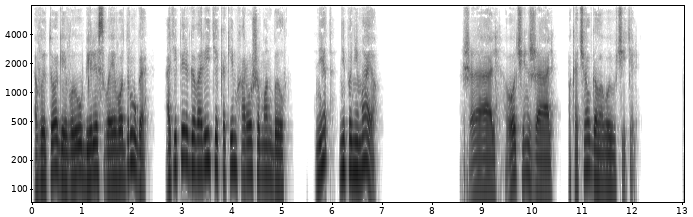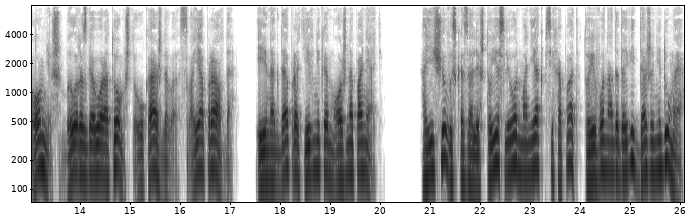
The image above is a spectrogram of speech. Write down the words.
В итоге вы убили своего друга, а теперь говорите, каким хорошим он был. Нет, не понимаю. Жаль, очень жаль, покачал головой учитель. Помнишь, был разговор о том, что у каждого своя правда, и иногда противника можно понять. А еще вы сказали, что если он маньяк-психопат, то его надо давить даже не думая.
